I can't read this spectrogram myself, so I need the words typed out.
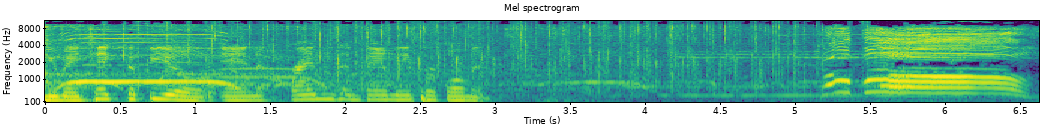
You may take the field in friends and family performance. Go Bulls!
